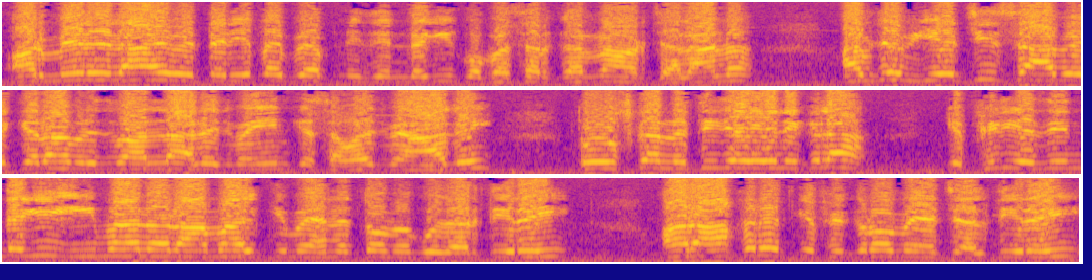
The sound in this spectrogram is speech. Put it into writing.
اور میرے لائے ہوئے طریقے پہ اپنی زندگی کو بسر کرنا اور چلانا۔ اب جب یہ چیز صاحب کرام رضوان اللہ علیہ اجمعین کے سمجھ میں آ گئی تو اس کا نتیجہ یہ نکلا کہ پھر یہ زندگی ایمان اور اعمال کی محنتوں میں گزرتی رہی اور آخرت کے فکروں میں چلتی رہی۔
